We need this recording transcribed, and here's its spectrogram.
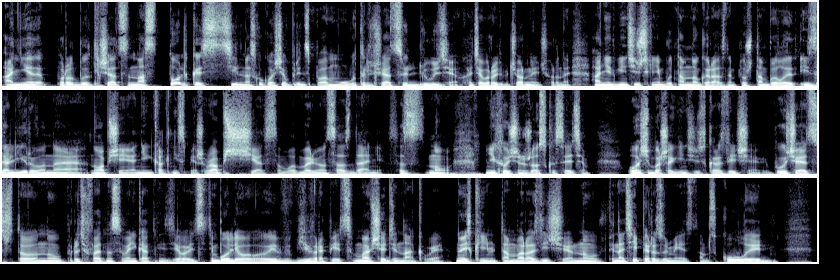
они просто будут отличаться настолько сильно, насколько вообще, в принципе, могут отличаться люди. Хотя вроде бы черные и черные. А нет, генетически они будут намного разные, потому что там было изолированное... Ну, вообще, они никак не смешивали. Вообще, с во времен создания. Со, ну, у них очень жестко с этим. Очень большое генетическое различие. И получается, что, ну, против этноса вы никак не делаете. Тем более европейцев. Мы вообще одинаковые. Ну, есть какие-нибудь там различия. Ну, в фенотипе, разумеется, там скулы,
